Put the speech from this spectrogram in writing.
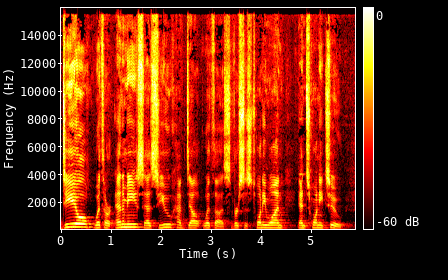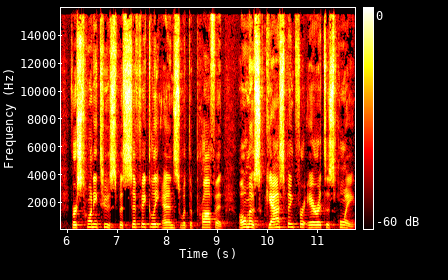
Deal with our enemies as you have dealt with us. Verses 21 and 22. Verse 22 specifically ends with the prophet almost gasping for air at this point.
